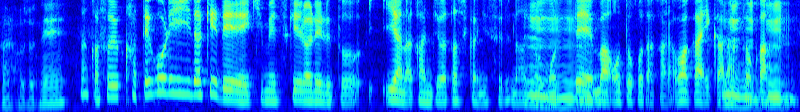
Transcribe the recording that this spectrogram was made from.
なるほどね。なんかそういうカテゴリーだけで決めつけられると嫌な感じは確かにするなと思って、うんまあ男だから若いからとか、うんうんうん。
